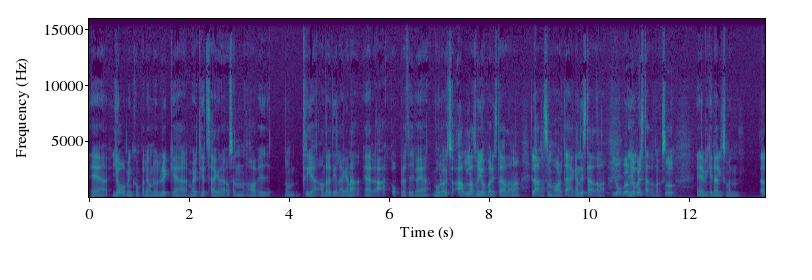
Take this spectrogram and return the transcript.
Eh, jag och min kompanjon Ulrik är majoritetsägare och sen har vi de tre andra delägarna är eh, operativa i bolaget. Så alla mm. som jobbar i städerna, eller alla som har ett ägande i städerna, jobbar, jobbar i städerna också. Mm. Eh, vilket är liksom en, ja,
